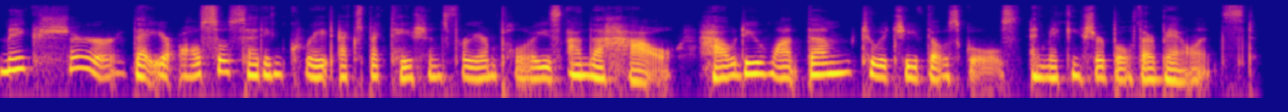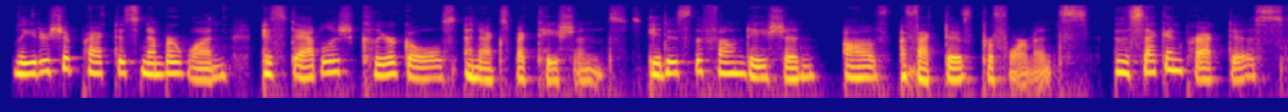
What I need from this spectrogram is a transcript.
make sure that you're also setting great expectations for your employees on the how. How do you want them to achieve those goals and making sure both are balanced? Leadership practice number one, establish clear goals and expectations. It is the foundation of effective performance. The second practice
